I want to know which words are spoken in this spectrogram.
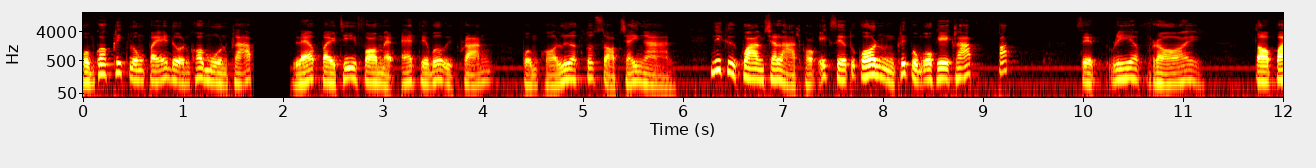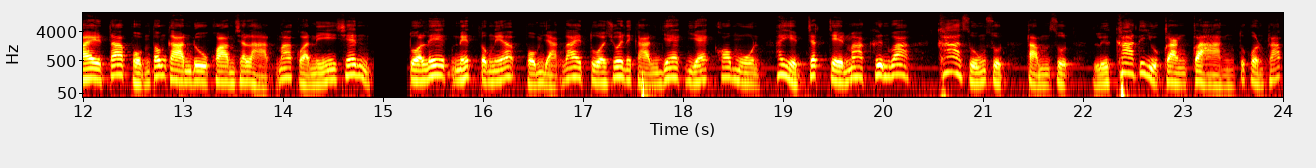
ผมก็คลิกลงไปให้โดนข้อมูลครับ แล้วไปที่ format add table อีกครั้ง ผมขอเลือกทดสอบใช้งาน นี่คือความฉลาดของ Excel ทุกคน คลิกปุ่มโอเคครับปั๊บเสร็จเรียบร้อย ต่อไปถ้าผมต้องการดูความฉลาดมากกว่านี้ เช่น ตัวเลขเน็ตตรงนี้ผมอยากได้ตัวช่วยในการแยกแยะข้อมูล ให้เห็นชัดเจนมากขึ้นว่า ค่าสูงสุด ต่ำสุด หรือค่าที่อยู่กลางๆทุกคนครับ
